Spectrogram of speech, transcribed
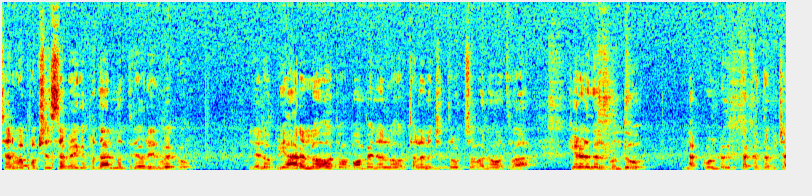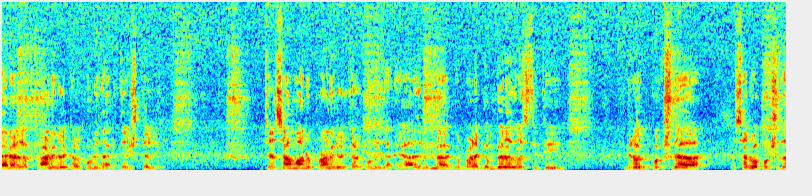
ಸರ್ವಪಕ್ಷದ ಸಭೆಗೆ ಪ್ರಧಾನಮಂತ್ರಿಯವರು ಇರಬೇಕು. ಅಲ್ಲೆಲ್ಲೋ ಬಿಹಾರಲ್ಲೋ ಅಥವಾ ಬಾಂಬೆನಲ್ಲೋ ಚಲನಚಿತ್ರೋತ್ಸವನೋ ಅಥವಾ ಕೇರಳದಲ್ಲಿ ಬಂದು ನಕ್ಕೊಂಡು ಇರ್ತಕ್ಕಂಥ ವಿಚಾರ ಅಲ್ಲ, ಪ್ರಾಣಗಳು ಕಳ್ಕೊಂಡಿದ್ದಾರೆ ದೇಶದಲ್ಲಿ. ಜನಸಾಮಾನ್ಯರು ಪ್ರಾಣಗಳು ಕಳ್ಕೊಂಡಿದ್ದಾರೆ. ಆದ್ದರಿಂದ ಭಾಳ ಗಂಭೀರವಾದ ಸ್ಥಿತಿ. ವಿರೋಧ ಪಕ್ಷದ, ಸರ್ವ ಪಕ್ಷದ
